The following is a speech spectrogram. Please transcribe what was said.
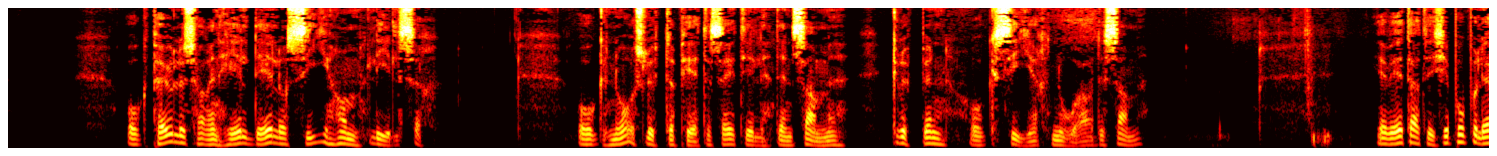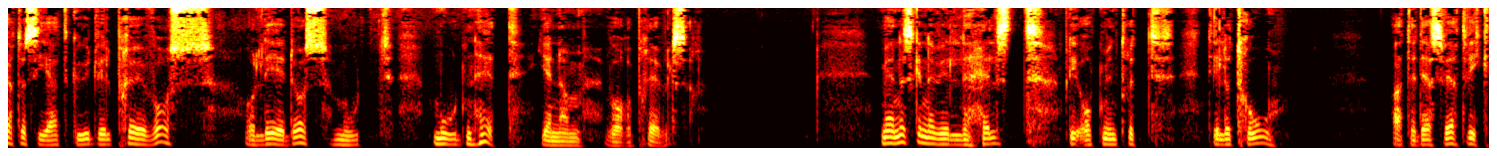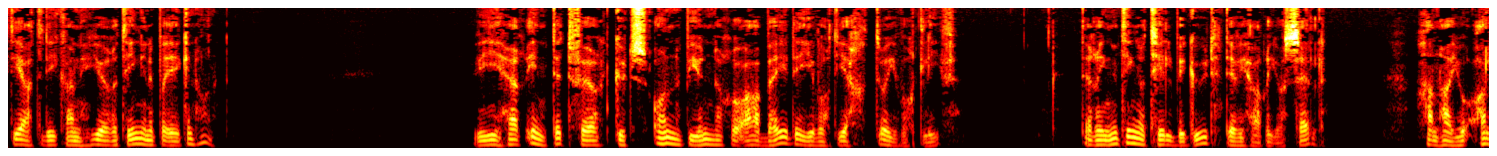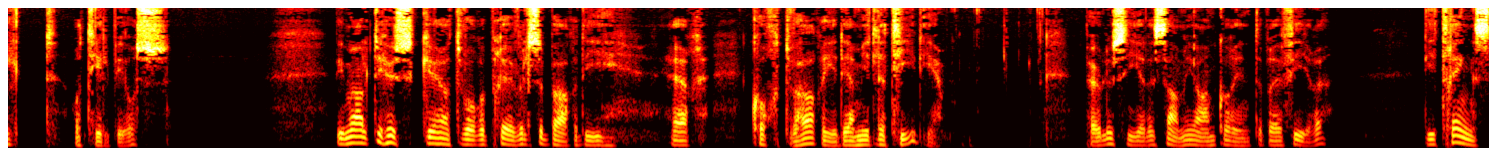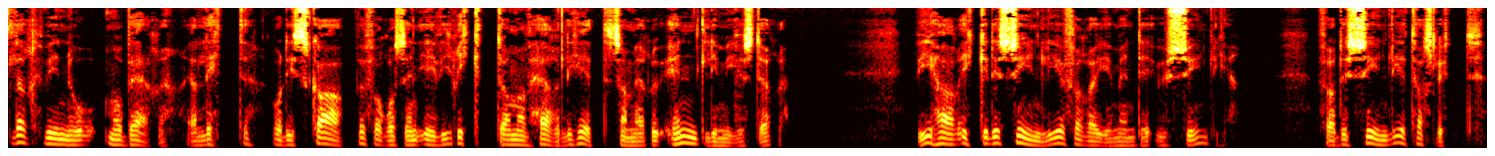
og Paulus har en hel del å si om lidelser. Og nå slutter Peter seg til den samme gruppen og sier noe av det samme. Jeg vet at det ikke er populært å si at Gud vil prøve oss og lede oss mot modenhet gjennom våre prøvelser. Menneskene vil helst bli oppmuntret til å tro at det er svært viktig at de kan gjøre tingene på egen hånd. Vi er intet før Guds ånd begynner å arbeide i vårt hjerte og i vårt liv. Det er ingenting å tilby Gud det vi har i oss selv. Han har jo alt å tilby oss. Vi må alltid huske at våre prøvelser bare de er kortvarige, de er midlertidige. Paulus sier det samme i 2. Korinterbrev 4. De trengsler vi nå må bære, er lette, og de skaper for oss en evig rikdom av herlighet som er uendelig mye større. Vi har ikke det synlige for øye, men det usynlige. For det synlige tar slutt,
